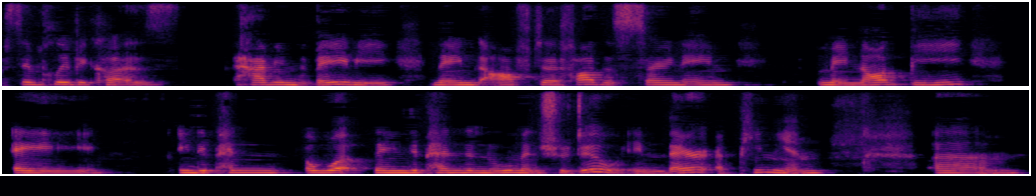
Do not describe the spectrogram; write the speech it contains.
simply because having the baby named after father's surname may not be a independent what the independent woman should do in their opinion. Um,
